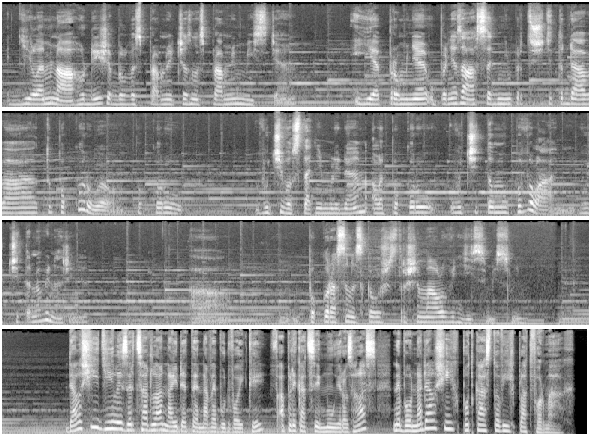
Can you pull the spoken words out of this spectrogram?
dílem náhody, že byl ve správný čas na správném místě, je pro mě úplně zásadní, protože ti to dává tu pokoru, jo. Pokoru vůči ostatním lidem, ale pokoru vůči tomu povolání, vůči té novinařině. A pokora se dneska už strašně málo vidí, si myslím. Další díly zrcadla najdete na webu Dvojky, v aplikaci Můj rozhlas nebo na dalších podcastových platformách.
